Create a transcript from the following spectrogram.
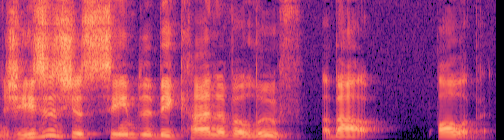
Jesus just seemed to be kind of aloof about all of it.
